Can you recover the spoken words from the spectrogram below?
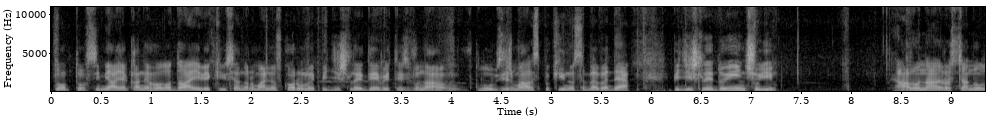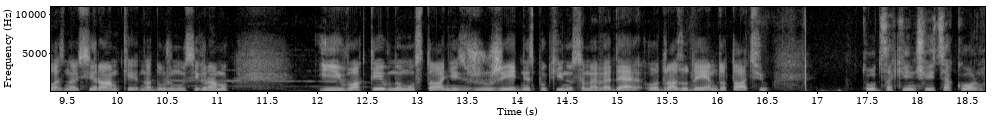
Тобто сім'я, яка не голодає, в якій все нормально з ви підійшли, дивитесь, вона в клуб зіжмала, спокійно себе веде. Підійшли до іншої, а вона розтягнулася на всі рамки, на довжину всіх рамок. І в активному стані жужить, неспокійно себе веде, одразу даємо дотацію. Тут закінчується корм.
